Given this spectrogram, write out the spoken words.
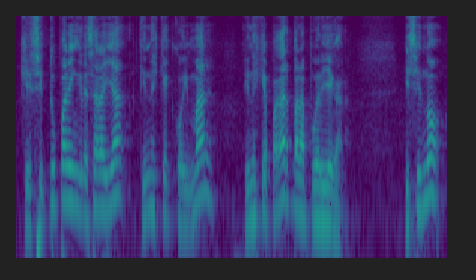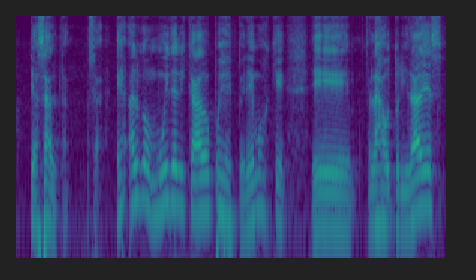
que si tú para ingresar allá tienes que coimar, tienes que pagar para poder llegar. Y si no, te asaltan. O sea, es algo muy delicado, pues esperemos que eh, las autoridades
